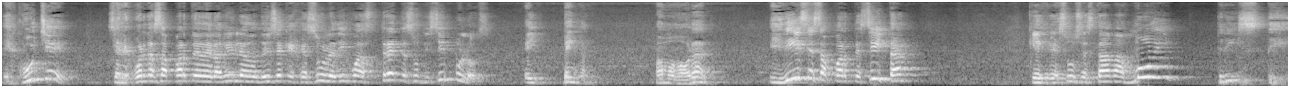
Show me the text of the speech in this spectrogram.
Escuche, ¿se recuerda esa parte de la Biblia donde dice que Jesús le dijo a tres de sus discípulos, hey, vengan, vamos a orar? Y dice esa partecita que Jesús estaba muy triste.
